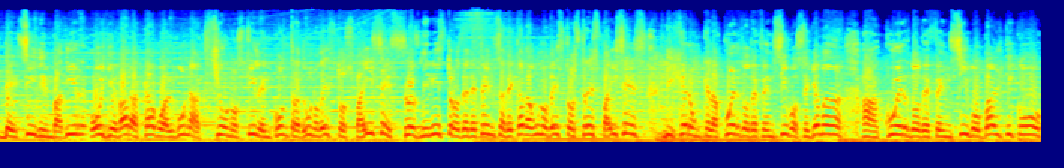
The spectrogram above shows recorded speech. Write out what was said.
decide invadir o llevar a cabo alguna acción hostil en contra de uno de estos países. Los ministros de defensa de cada uno de estos tres países dijeron que el acuerdo defensivo se llama Acuerdo Defensivo Báltico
